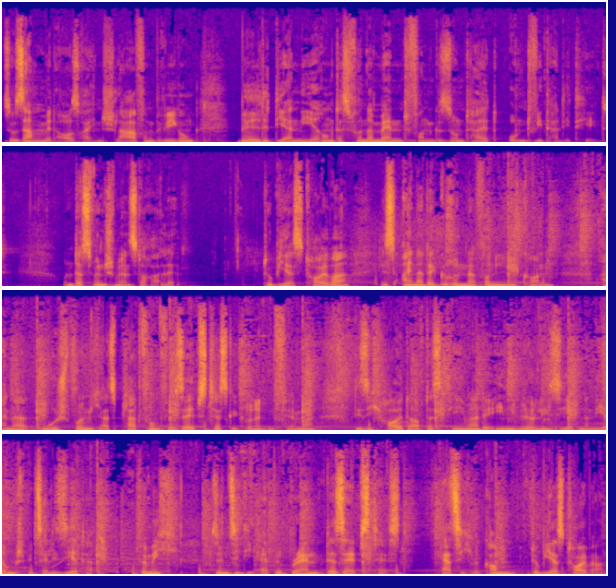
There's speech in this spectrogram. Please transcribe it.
Zusammen mit ausreichend Schlaf und Bewegung bildet die Ernährung das Fundament von Gesundheit und Vitalität. Und das wünschen wir uns doch alle. Tobias Teuber ist einer der Gründer von Lykon, einer ursprünglich als Plattform für Selbsttest gegründeten Firma, die sich heute auf das Thema der individualisierten Ernährung spezialisiert hat. Für mich sind sie die Apple-Brand der Selbsttest. Herzlich willkommen, Tobias Teuber.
